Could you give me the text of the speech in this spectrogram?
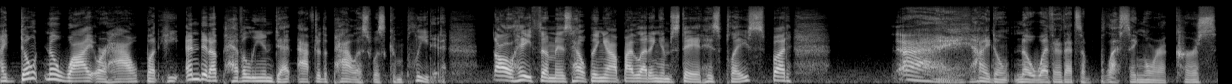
I don't know why or how, but he ended up heavily in debt after the palace was completed. Alhaitham is helping out by letting him stay at his place, but... I, I don't know whether that's a blessing or a curse.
